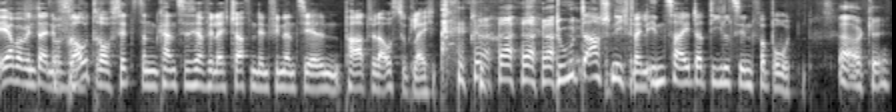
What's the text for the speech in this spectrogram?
Ja, aber wenn deine also. Frau draufsetzt, dann kannst du es ja vielleicht schaffen, den finanziellen Part wieder auszugleichen. du darfst nicht, weil Insider-Deals sind verboten. Ah, okay.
